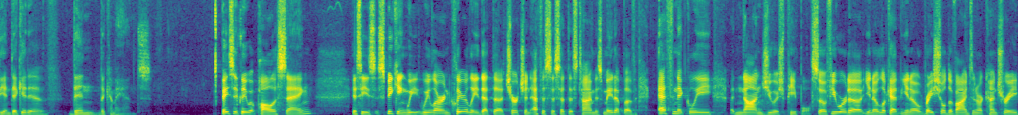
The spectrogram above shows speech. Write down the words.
the indicative, then the commands. Basically, what Paul is saying is he's speaking, we, we learn clearly that the church in Ephesus at this time is made up of ethnically non-Jewish people. So if you were to, you know, look at, you know, racial divides in our country,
